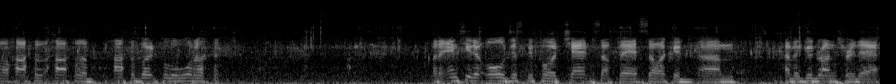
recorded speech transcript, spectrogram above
well, half a half a half a boat full of water. but I emptied it all just before Champs up there, so I could um, have a good run through there.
